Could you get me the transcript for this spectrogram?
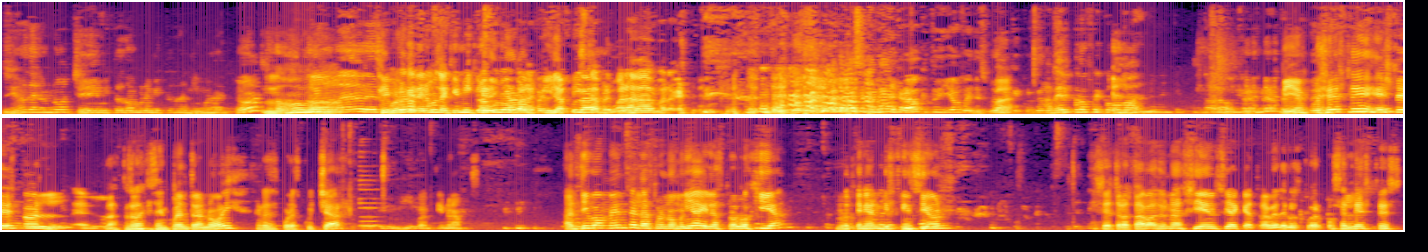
Señor de la noche, mitad hombre, mitad animal. ¿No? No, güey. No, seguro que tenemos aquí un micrófono para, una y la pista preparada para. Vamos a cantar el karaoke tú y yo, güey, después de que cortemos. A ver, profe, ¿cómo va? Bien, pues este, este es todo el- el- las personas que se encuentran hoy. Gracias por escuchar. Continuamos. Antiguamente la astronomía y la astrología no tenían distinción. Se trataba de una ciencia que a través de los cuerpos celestes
